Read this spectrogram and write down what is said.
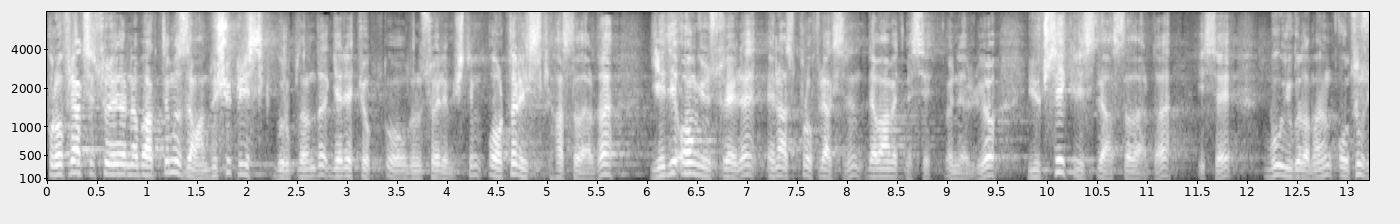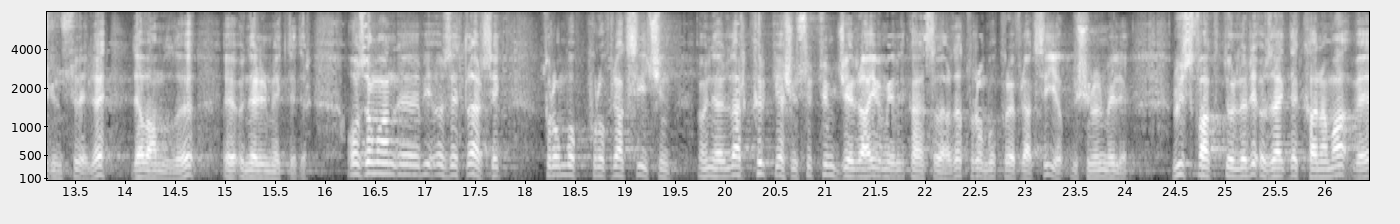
Profilaksi sürelerine baktığımız zaman düşük risk gruplarında gerek yok olduğunu söylemiştim. Orta risk hastalarda 7-10 gün süreyle en az profilaksinin devam etmesi öneriliyor. Yüksek riskli hastalarda ise bu uygulamanın 30 gün süreyle devamlılığı e, önerilmektedir. O zaman e, bir özetlersek tromboprofilaksi için öneriler 40 yaş üstü tüm cerrahi ve medikal hastalarda tromboprofilaksi düşünülmeli. Risk faktörleri özellikle kanama ve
